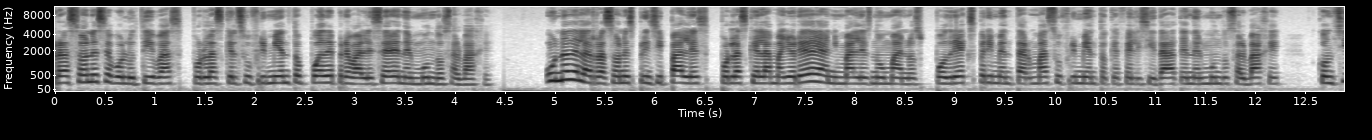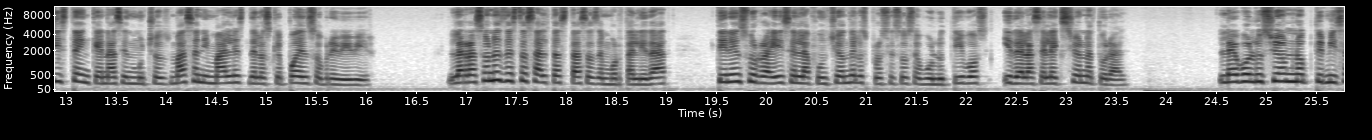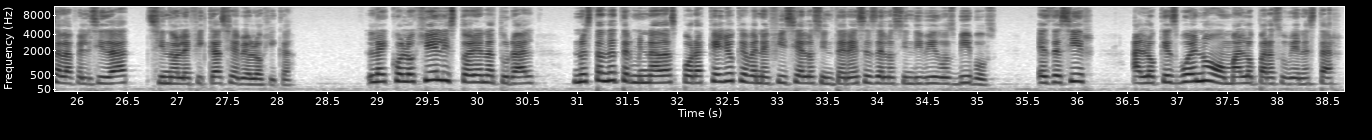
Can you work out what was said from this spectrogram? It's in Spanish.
razones evolutivas por las que el sufrimiento puede prevalecer en el mundo salvaje. Una de las razones principales por las que la mayoría de animales no humanos podría experimentar más sufrimiento que felicidad en el mundo salvaje consiste en que nacen muchos más animales de los que pueden sobrevivir. Las razones de estas altas tasas de mortalidad tienen su raíz en la función de los procesos evolutivos y de la selección natural. La evolución no optimiza la felicidad, sino la eficacia biológica. La ecología y la historia natural no están determinadas por aquello que beneficia los intereses de los individuos vivos, es decir, a lo que es bueno o malo para su bienestar.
